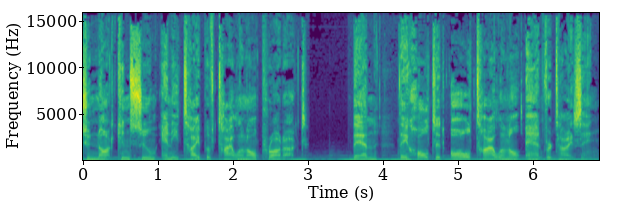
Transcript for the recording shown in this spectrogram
to not consume any type of Tylenol product. Then they halted all Tylenol advertising.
